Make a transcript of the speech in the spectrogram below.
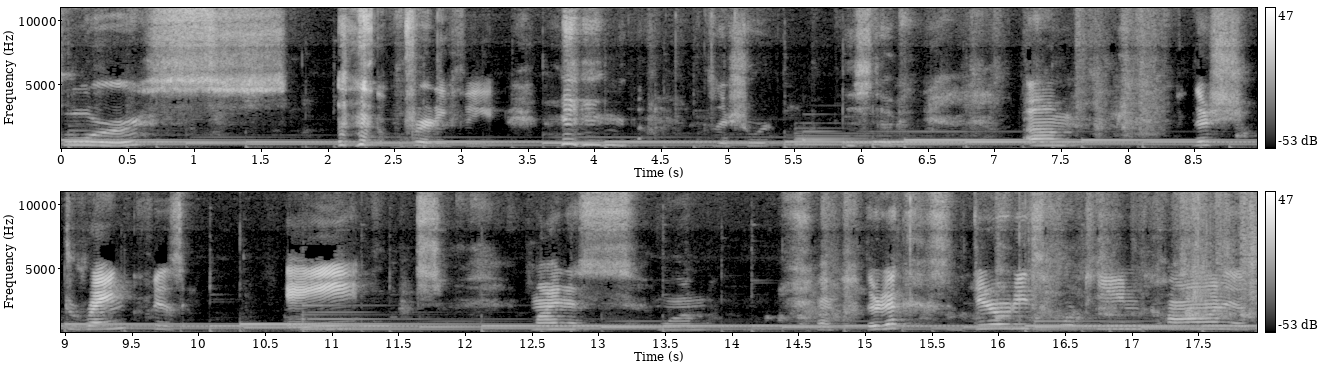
course, 30 feet. they're short and stubby. Um, their strength is eight minus one. Um, their dexterity is 14, con is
